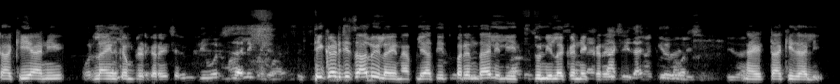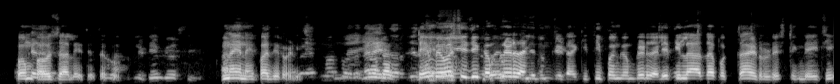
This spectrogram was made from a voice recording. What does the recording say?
टाकी आणि लाईन कंप्लीट करायची? तिकडची चालू आहे लाईन आपली. आता इथपर्यंत आलेली आहे. हिला कनेक्ट करायची? नाही? टाकी झाली. पंप हाऊस झाले तिथं हो. टीम व्यवस्थित नाही नाही पादिरवाडीची टेम व्यवस्थित कंप्लीट झाली तुमची टाकी. ती पण कंप्लीट झाली. तिला आता फक्त हायड्रो टेस्टिंग द्यायची.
